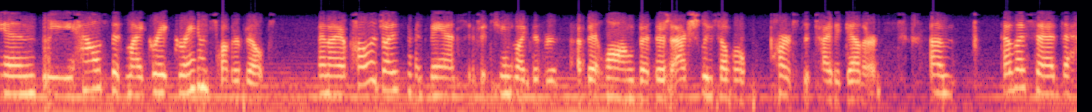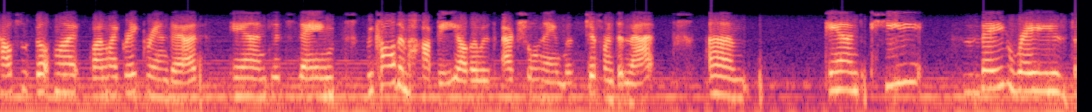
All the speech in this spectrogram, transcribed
in the house that my great grandfather built. And I apologize in advance if it seems like this is a bit long, but there's actually several parts that tie together. Um, as I said, the house was built my, by my great granddad, and his name, we called him Hoppy, although his actual name was different than that. Um, and he, they raised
